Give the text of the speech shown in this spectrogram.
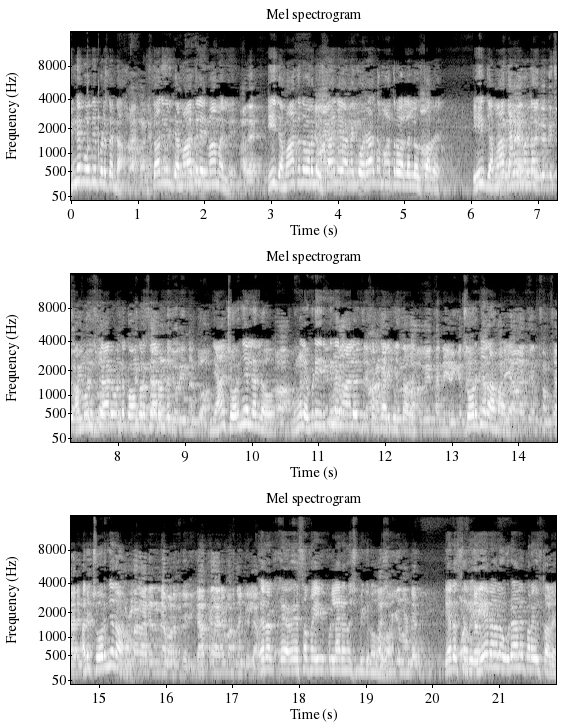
എന്നെ ബോധ്യപ്പെടുത്തണ്ട. ഉസ്താദ് ഒരു ജമാഅത്തിലെ ഇമാമല്ലേ? ഈ ജമാഅത്ത് എന്ന് പറഞ്ഞ ഉസ്താദിന്റെ അല്ലെങ്കിൽ ഒരാളുടെ മാത്രമല്ലല്ലോ ഉസ്താദ്. ഈ ജമാഅത്ത് അംഗങ്ങളുടെ കമ്മ്യൂണിസ്റ്റുകാരും ഉണ്ട് കോൺഗ്രസ്സുകാരും ഉണ്ട് ഞാൻ ചൊറിഞ്ഞില്ലല്ലോ. നിങ്ങൾ എവിടെ ഇരിക്കുന്നെന്ന് ആലോചിച്ച് സംസാരിക്കും ഉസ്താദ്. ചൊറിഞ്ഞതാണോ അത്? ചൊറിഞ്ഞതാണോ? എസ് എഫ് ഐ പിള്ളേരെ നശിപ്പിക്കുന്നു ഏത് എസ് എഫ് ഒരാളെ പറയൂ ഉസ്താദെ.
